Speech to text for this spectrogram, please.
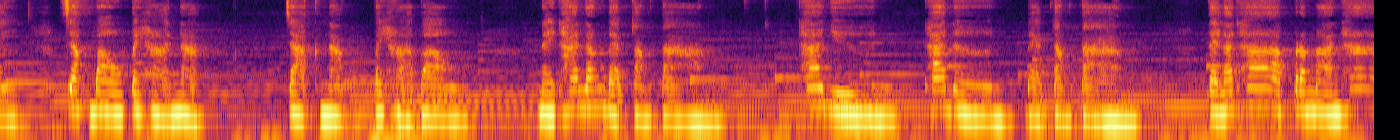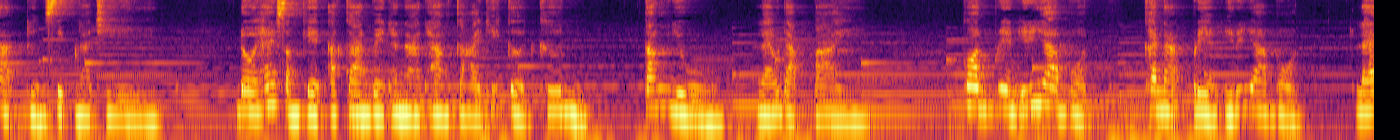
ย จากเบาไปหาหนัก จากหนักไปหาเบา ในท่านั่งแบบต่างๆ ท่ายืน ท่าเดินแบบต่างๆ แต่ละท่าประมาณ 5-10นาที โดยให้สังเกตอาการเวทนาทางกายที่เกิดขึ้น ตั้งอยู่แล้วดับไป ก่อนเปลี่ยนอิริยาบถขณะเปลี่ยนอิริยาบถและ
